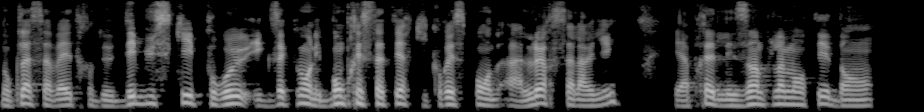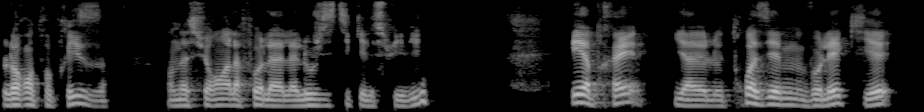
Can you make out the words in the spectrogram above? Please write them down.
Donc là, ça va être de débusquer pour eux exactement les bons prestataires qui correspondent à leurs salariés et après de les implémenter dans leur entreprise en assurant à la fois la logistique et le suivi. Et après, il y a le troisième volet qui est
